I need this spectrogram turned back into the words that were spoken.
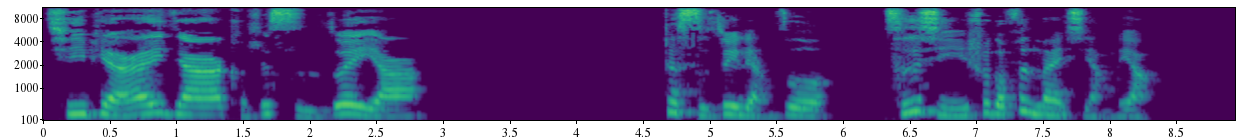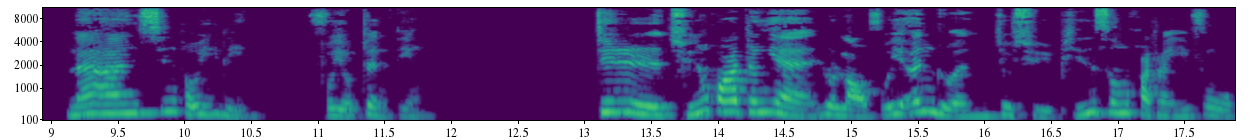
欺骗哀家可是死罪呀！这“死罪”两字。慈禧说的分外响亮，南安心头一凛，复又镇定。今日群花争艳，若老佛爷恩准，就许贫僧画上一幅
